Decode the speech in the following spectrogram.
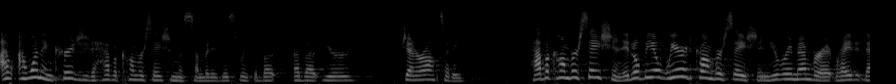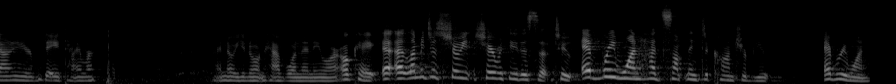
I, I want to encourage you to have a conversation with somebody this week about, about your generosity. Have a conversation. It'll be a weird conversation. You'll remember it. Write it down in your day timer. I know you don't have one anymore. Okay, uh, uh, let me just show you, share with you this uh, too. Everyone had something to contribute. Everyone.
